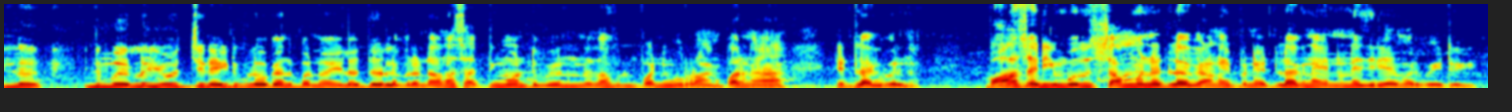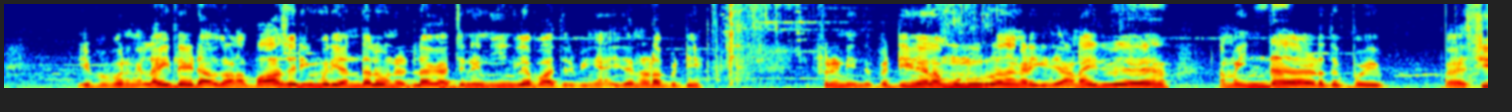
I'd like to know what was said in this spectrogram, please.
இல்லை இந்த மாதிரிலாம் யோசிச்சு நைட்டு ஃபுல்லாக உட்காந்து பண்ணுவேன். இல்லை தெரியல ஃப்ரெண்ட் ஆனால் சத்தியமாக வந்துட்டு வேணும்னு தான் ஃபுல் பண்ணி விட்றாங்க. பாருங்கள் நெட்லாக் பாருங்கள் பாஸ் அடிக்கும்போது செம்ம நெட்லாக் ஆனால் இப்போ நெட்லாக்னா என்னென்னே தெரியாத மாதிரி போயிட்டுருக்கு இப்போ பாருங்கள் லைட் லைட் ஆகுது ஆனால் பாஸ் அடிக்கும்போது எந்த அளவு நெட்லாக் ஆச்சுன்னு நீங்களே பார்த்துருப்பீங்க. இது என்னடா பெட்டி? ஃப்ரெண்ட் இந்த பெட்டியிலலாம் முந்நூறுரூவா தான் கிடைக்குது. ஆனால் இதுவே நம்ம இந்த இடத்துக்கு போய் சி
